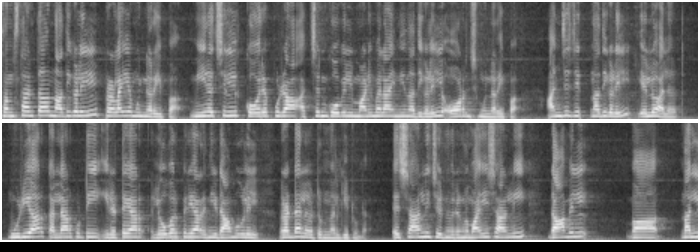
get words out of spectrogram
സംസ്ഥാനത്ത് നദികളിൽ പ്രളയ മുന്നറിയിപ്പ്. മീനച്ചിൽ കോരപ്പുഴ അച്ചൻകോവിൽ മണിമല എന്നീ നദികളിൽ ഓറഞ്ച് മുന്നറിയിപ്പ്. അഞ്ച് നദികളിൽ yellow alert. Muzhiyar Kallarkutty Irattayar lower Periyar എന്നീ ഡാമുകളിൽ റെഡ് അലേർട്ടും നൽകിയിട്ടുണ്ട്. ശാലിനി ചേരുന്ന വിവരങ്ങളുമായി. ശാലിനി ഡാമിൽ നല്ല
